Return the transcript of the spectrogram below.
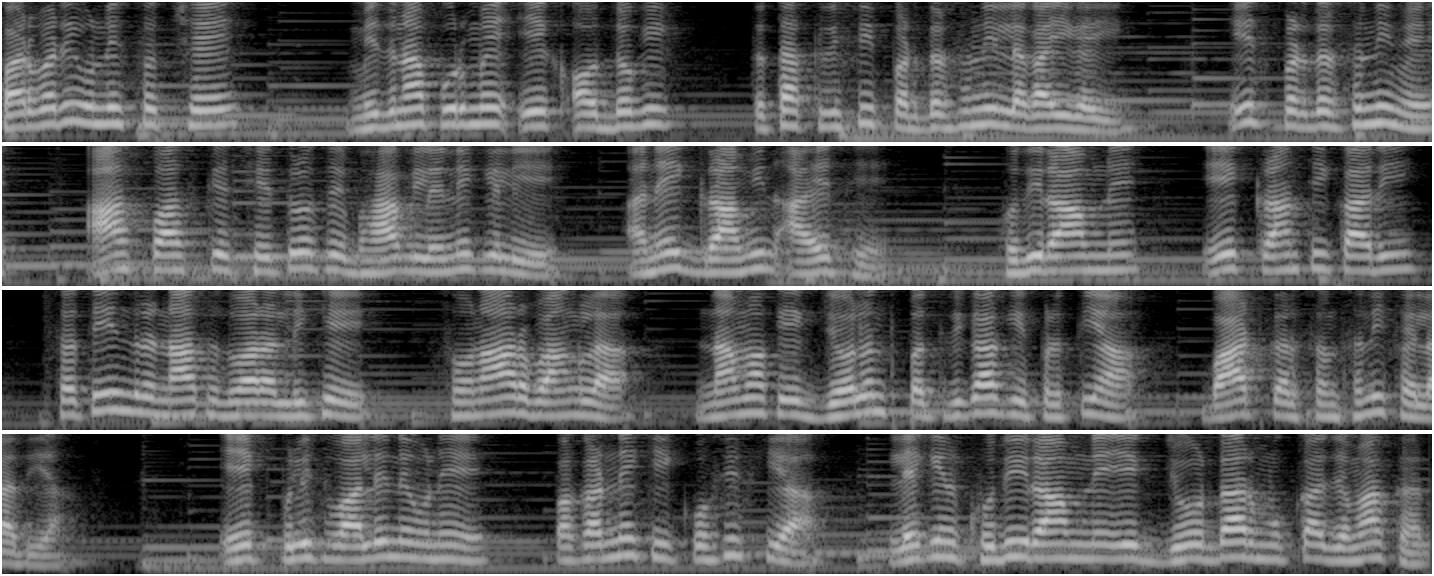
फरवरी 1906 मिदनापुर में एक औद्योगिक तथा कृषि प्रदर्शनी लगाई गई। इस प्रदर्शनी में आसपास के क्षेत्रों से भाग लेने के लिए अनेक ग्रामीण आए थे। खुदीराम ने एक क्रांतिकारी सत्येंद्र नाथ द्वारा लिखे सोनार बांग्ला नामक एक ज्वलंत पत्रिका की प्रतियाँ बांटकर सनसनी फैला दिया। एक पुलिस वाले ने उन्हें पकड़ने की कोशिश किया, लेकिन खुदीराम ने एक जोरदार मुक्का जमाकर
